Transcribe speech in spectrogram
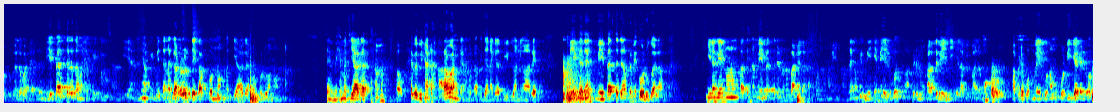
ඔලුගල බඩගල. මේ පැත්තට තමයි අපේ ටී සංදිය යන්නේ. අපි මෙතන ගඩොල් දෙකක් ඔන්නෝම තියාගන්න පුළුවන් ඔන්න දැන් මෙහෙම තියාගත්තාම ඔව්. හැබැයි මෙහාට හරවන්න යනකොට අපි දැනගත යුතු අනිවාර්යයෙන් මේක දැන් මේ පැත්තට යනකොට මේක ඔලුගලක් ඊළඟ එන්න ඕන මොකද එහෙනම් මේ පැත්තට එන්න ඕන බඩගලක් දැන් අපි මෙහෙම එළුවොත් අපිට මොකද්ද වෙන්නේ කියලා අපි බලමු. අපිට කොහොම එළුවහම පොඩි ගැටලුවක්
